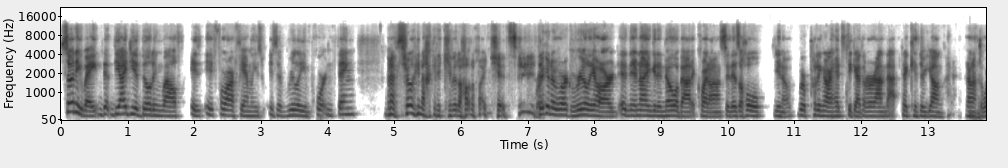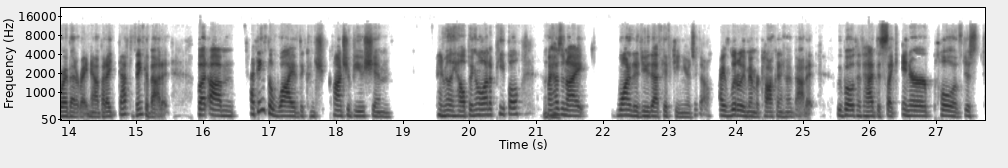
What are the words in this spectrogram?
so anyway, the, the idea of building wealth is, is, for our families is a really important thing. But I'm certainly not going to give it all to my kids. Right. They're going to work really hard, and they're not even going to know about it. Quite honestly, there's a whole, you know, we're putting our heads together around that. The kids are young. I don't mm-hmm. have to worry about it right now, but I have to think about it. But um, I think the why of the con- contribution and really helping a lot of people. Mm-hmm. My husband and I wanted to do that 15 years ago. I literally remember talking to him about it. We both have had this like inner pull of just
